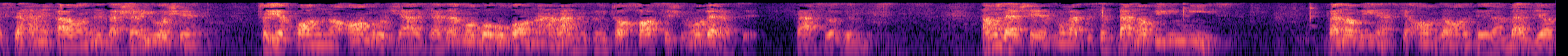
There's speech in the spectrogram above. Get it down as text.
مثل همین قوانین بشری باشه تا یه قانون عام رو جعل کردن ما با او قانون عمل می‌کنیم تا خواستش به ما برسه. فحص لازم نیست. اما در شریعت مقدسه بنا به این نیست. بنا به این است که عام زمان پیغمبر بیاد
